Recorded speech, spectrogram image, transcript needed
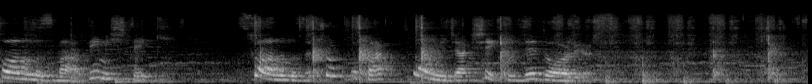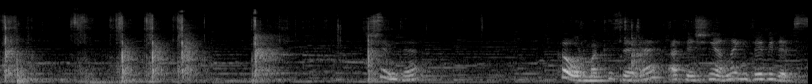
soğanımız var demiştik. Soğanımızı çok ufak olmayacak şekilde doğruyoruz. Şimdi kavurmak üzere ateşin yanına gidebiliriz.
